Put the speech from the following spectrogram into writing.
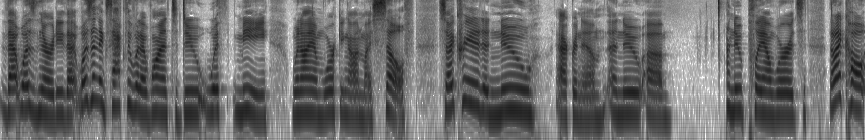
that was nerdy. That wasn't exactly what I wanted to do with me when I am working on myself. So I created a new acronym, a new um, a new play on words that I call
